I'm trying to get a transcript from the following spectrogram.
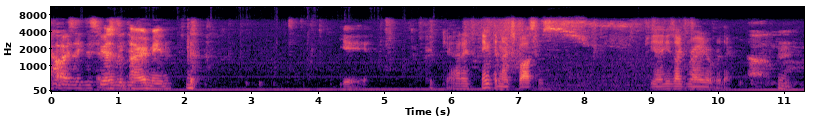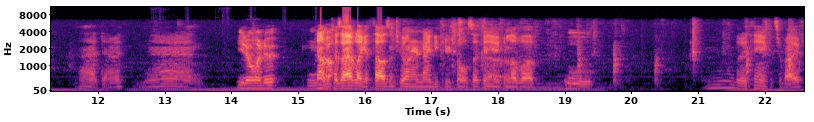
Oh, I was like, this and then feels way some. Iron Maiden. yeah. God, I think the next boss is. Yeah, he's like right over there. Um, Ah, damn it. Nah. You don't want to do it? No, Oh. because I have like a thousand two hundred ninety-three souls. I think I can level up. Ooh. Mm, But I think I can survive.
